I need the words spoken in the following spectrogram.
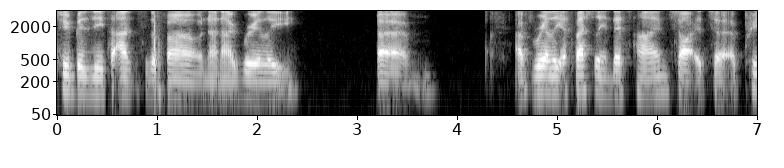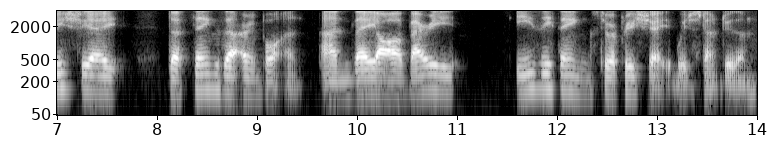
too busy to answer the phone, and I really, um, I've really, especially in this time, started to appreciate the things that are important, and they are very easy things to appreciate. We just don't do them.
